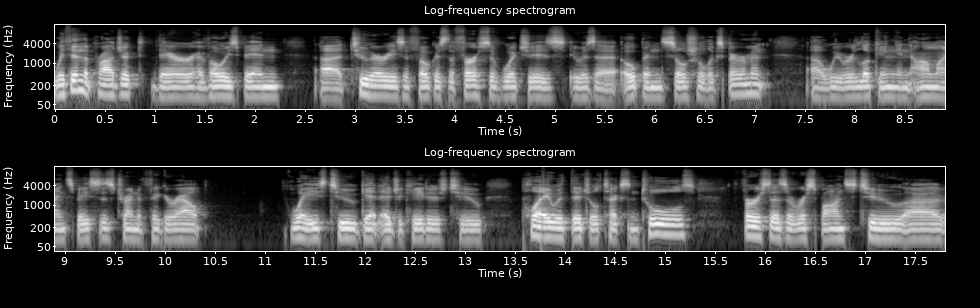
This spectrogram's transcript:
Within the project, there have always been uh, two areas of focus. The first of which is it was an open social experiment. Uh, we were looking in online spaces trying to figure out ways to get educators to play with digital text and tools, first as a response to uh,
